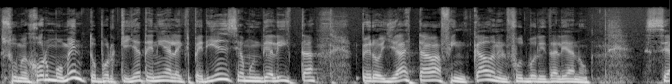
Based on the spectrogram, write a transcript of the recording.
su mejor momento porque ya tenía la experiencia mundialista, pero ya estaba afincado en el fútbol italiano. Se,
